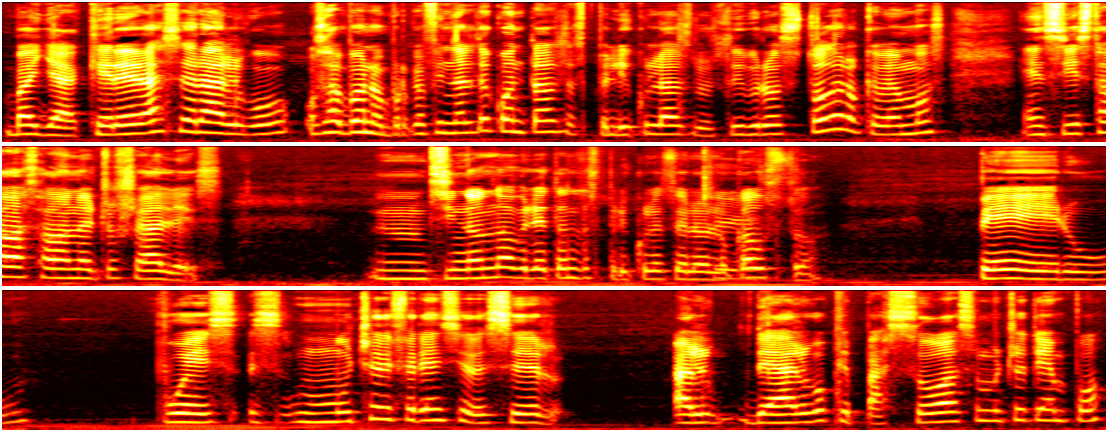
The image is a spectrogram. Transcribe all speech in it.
vaya, querer hacer algo, o sea, bueno, porque al final de cuentas las películas, los libros, todo lo que vemos en sí está basado en hechos reales. Mm, si no, no habría tantas películas del Sí. holocausto. Pero, pues, es mucha diferencia de ser de algo que pasó hace mucho tiempo,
